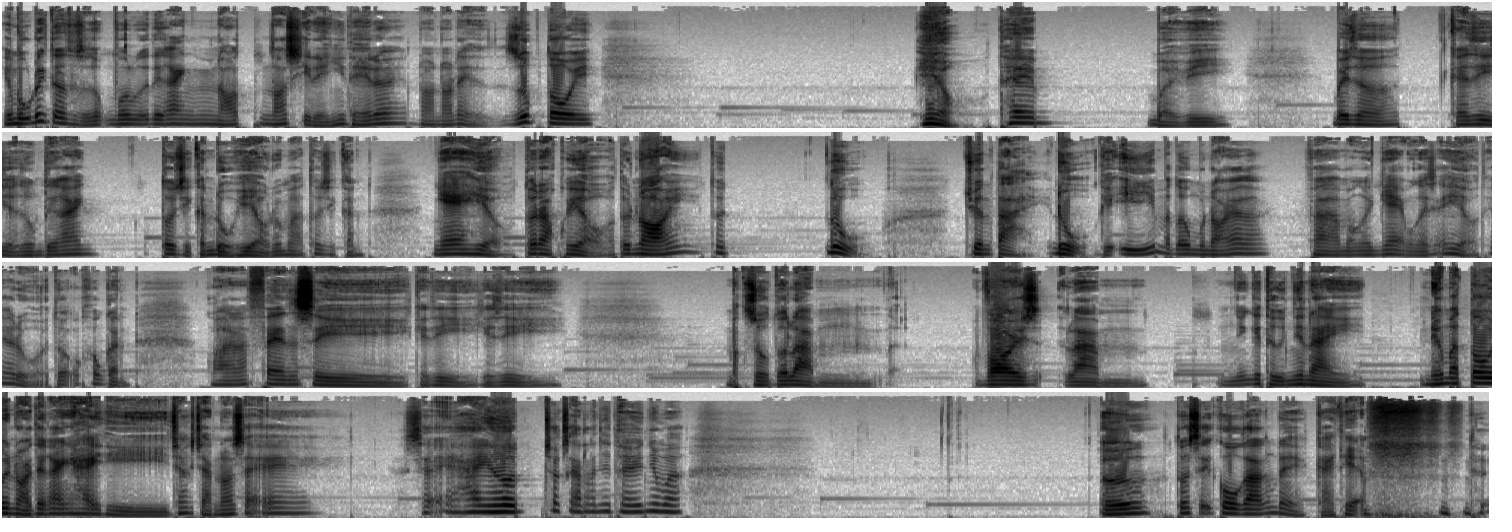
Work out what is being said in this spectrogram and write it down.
cái mục đích tôi sử dụng ngôn ngữ tiếng anh nó nó chỉ để như thế thôi, nó nó để giúp tôi hiểu thêm. Bởi vì bây giờ cái gì để dùng tiếng anh, tôi chỉ cần đủ hiểu thôi mà, tôi chỉ cần nghe hiểu, tôi đọc hiểu, tôi nói, tôi đủ truyền tải, đủ cái ý mà tôi muốn nói thôi. Và mọi người nghe, mọi người sẽ hiểu, thế là đủ tôi cũng không cần quá fancy cái gì cái gì. Mặc dù tôi làm voice, làm những cái thứ như này, nếu mà tôi nói tiếng anh hay thì chắc chắn nó sẽ sẽ hay hơn, chắc chắn là như thế, nhưng mà ừ tôi sẽ cố gắng để cải thiện.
